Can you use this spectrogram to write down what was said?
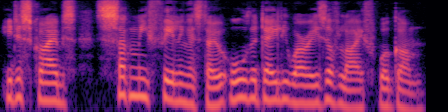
He describes suddenly feeling as though all the daily worries of life were gone.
